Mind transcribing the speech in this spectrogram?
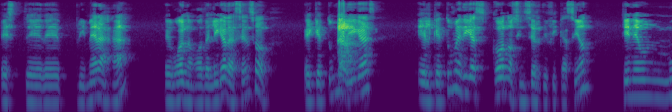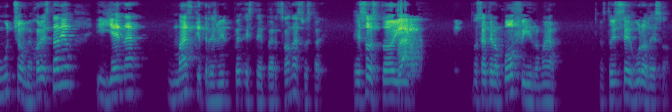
este, de primera A, eh, bueno, o de liga de ascenso, el que tú me Claro. digas, el que tú me digas con o sin certificación, tiene un mucho mejor estadio y llena más que 3.000 pe- este, personas su estadio. Eso estoy, Claro, o sea, te lo puedo firmar. Estoy seguro de eso.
